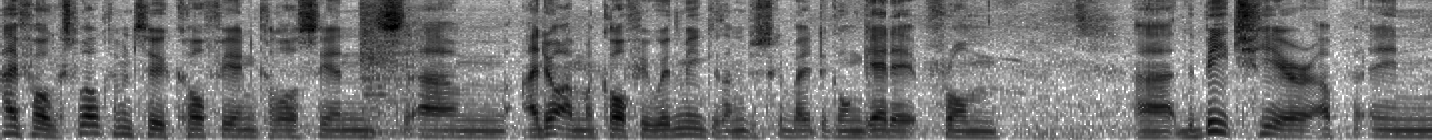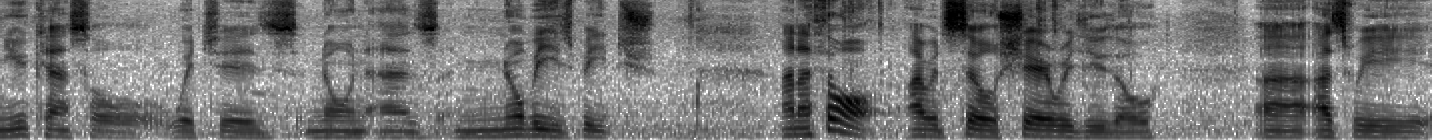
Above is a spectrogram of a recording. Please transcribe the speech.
Hi folks, welcome to Coffee and Colossians. Um, I don't have my coffee with me because I'm just about to go and get it from uh, the beach here up in Newcastle, which is known as Nobby's Beach. And I thought I would still share with you though, uh, as we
